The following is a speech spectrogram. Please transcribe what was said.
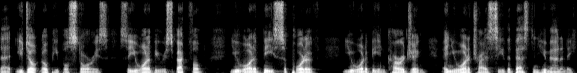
that you don't know people's stories, so you want to be respectful, you want to be supportive, you want to be encouraging, and you want to try to see the best in humanity.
